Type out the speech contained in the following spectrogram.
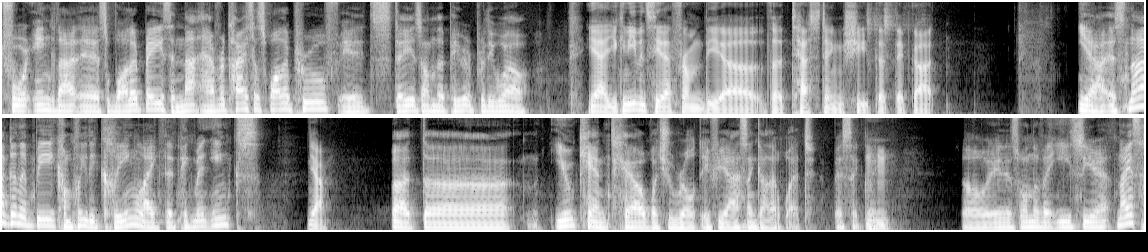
for ink that is water based and not advertised as waterproof, it stays on the paper pretty well. Yeah, you can even see that from the uh, the testing sheet that they've got. Yeah, it's not gonna be completely clean like the pigment inks, Yeah. but uh, you can tell what you wrote if you hasn't got it wet, basically. Mhm. So it is one of the easier, nice,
